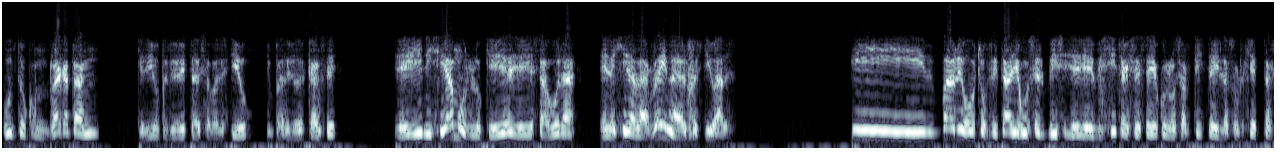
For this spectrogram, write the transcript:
junto con Rakatán, querido periodista desaparecido, en paz descanse, eh, iniciamos lo que es ahora elegir a la reina del festival. Y varios otros detalles, como ser eh, visita que se hace con los artistas y las orquestas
